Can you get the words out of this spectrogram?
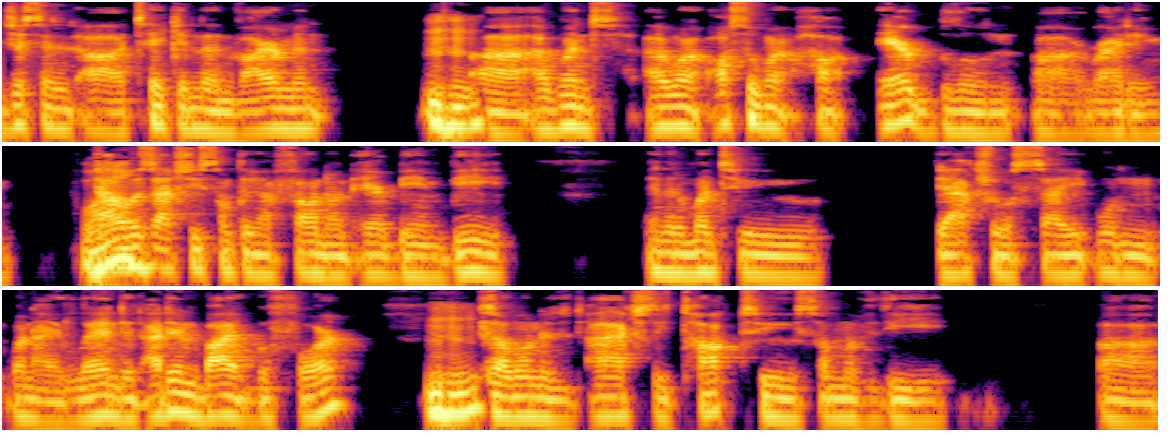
just uh, take in the environment. Mm-hmm. Uh, I went, I went, also went hot air balloon uh, riding. Wow. That was actually something I found on Airbnb, and then went to the actual site when when I landed. I didn't buy it before mm-hmm. because I wanted. I actually talked to some of the uh,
